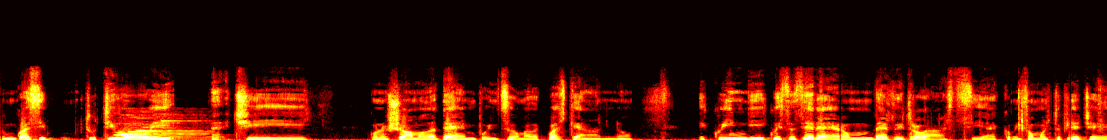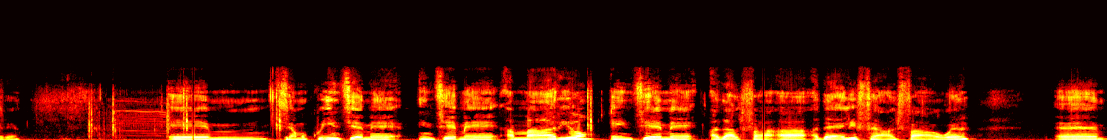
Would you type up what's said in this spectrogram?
con quasi tutti voi eh, ci conosciamo da tempo, insomma, da qualche anno e quindi questa sera è un bel ritrovarsi, ecco, mi fa molto piacere. E, um, siamo qui insieme, insieme, a Mario e insieme ad, Alfa, ad Elif Alfa Hour, eh,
